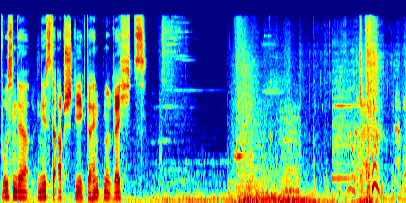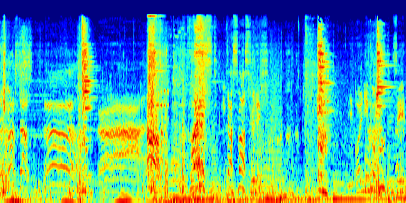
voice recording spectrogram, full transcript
Wo ist denn der nächste Abstieg? Da hinten rechts. Das war's für dich. Wir wollen ihn nur bluten sehen.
